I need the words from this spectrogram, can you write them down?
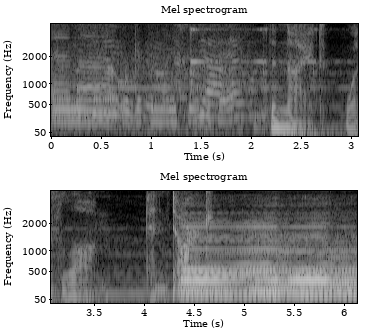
and uh, we'll get the money soon, okay? The night was long and dark.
